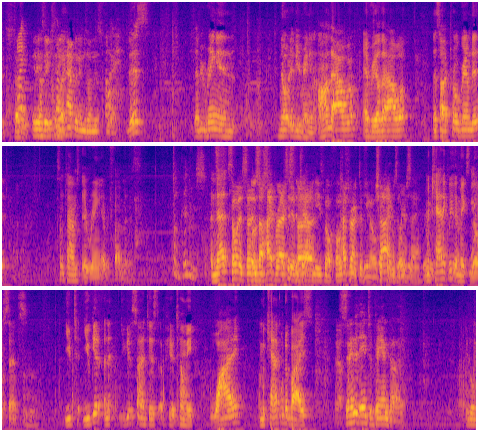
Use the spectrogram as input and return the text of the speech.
It just doesn't. It is a doesn't what click. happenings on this floor. this that'd be ringing. No, it'd be ringing on the hour, every other hour. That's how I programmed it. Sometimes it ring every five minutes, Oh goodness. and that So it's a, Those it's a hyperactive, It's just the uh, Japanese malfunction. hyperactive you know, chime is what you're saying. Right. mechanically that makes no sense. You t- you get an you get a scientist up here tell me why a mechanical device. Send it into Bandai. It'll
